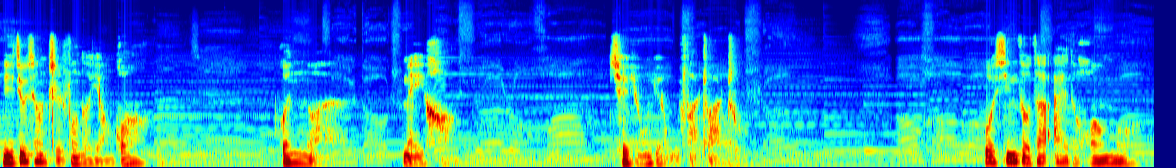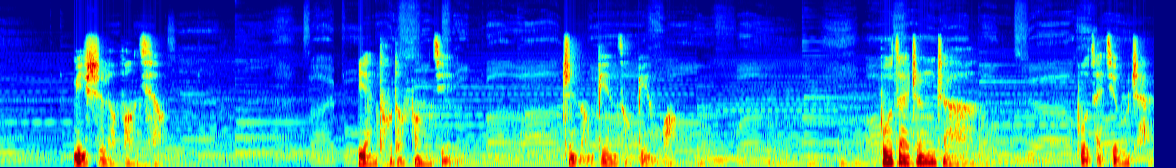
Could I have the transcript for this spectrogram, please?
你就像指缝的阳光，温暖美好，却永远无法抓住。我行走在爱的荒漠，迷失了方向，沿途的风景。只能边走边忘，不再挣扎，不再纠缠。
